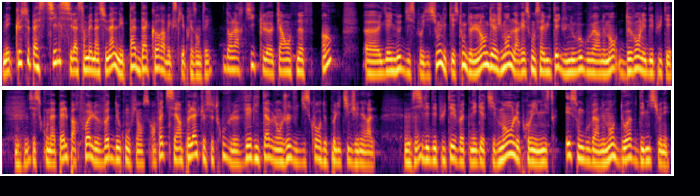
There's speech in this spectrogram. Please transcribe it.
mais que se passe-t-il si l'Assemblée nationale n'est pas d'accord avec ce qui est présenté? Dans l'article 49.1, euh, il y a une autre disposition, il est question de l'engagement de la responsabilité du nouveau gouvernement devant les députés. Mhm. C'est ce qu'on appelle parfois le vote de confiance. En fait, c'est un peu là que se trouve le véritable enjeu du discours de politique générale. Mhm. Si les députés votent négativement, le Premier ministre et son gouvernement doivent démissionner.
